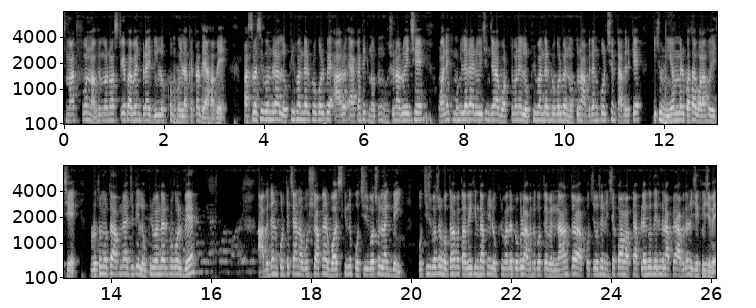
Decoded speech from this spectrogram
স্মার্টফোন নভেম্বর মাস থেকে পাবেন, প্রায় দুই লক্ষ মহিলাকে তা দেওয়া হবে। পাশাপাশি বন্ধুরা, লক্ষ্মীর ভান্ডার প্রকল্পে আরও একাধিক নতুন ঘোষণা রয়েছে। অনেক মহিলারা রয়েছেন যারা বর্তমানে লক্ষ্মীর ভান্ডার প্রকল্পে নতুন আবেদন করছেন, তাদেরকে কিছু নিয়মের কথা বলা হয়েছে। প্রথমত, আপনারা যদি লক্ষ্মীর ভান্ডার প্রকল্পে আবেদন করতে চান, অবশ্যই আপনার বয়স কিন্তু পঁচিশ বছর লাগবেই। পঁচিশ বছর হতে হবে, তবেই কিন্তু আপনি লক্ষ্মীর ভান্ডার প্রকল্পে আবেদন করতে পারবেন। না তো পঁচিশ বছর নিচে কম আপনি অ্যাপ্লাই করে দিলেন, তাহলে আপনার আবেদন রিজেক্ট হয়ে যাবে।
